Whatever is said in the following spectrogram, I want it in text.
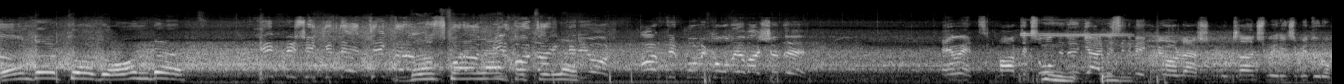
14 oldu 14. Net bir şekilde tek taraflı Galatasaraylar skora bir gol ekleniyor. Artık komik olmaya başladı. Evet artık son Hmm. düdüğün gelmesini bekliyorlar. Utanç verici bir durum.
